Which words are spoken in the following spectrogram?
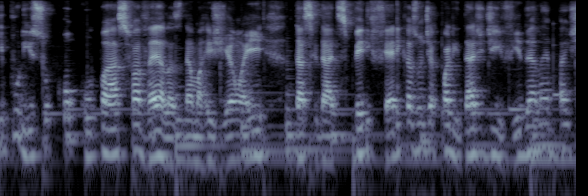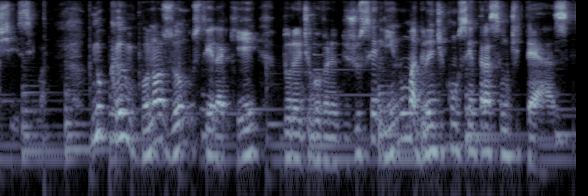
e por isso ocupa as favelas, né? uma região aí das cidades periféricas onde a qualidade de vida ela é baixíssima. No campo, nós vamos ter aqui, durante o governo de Juscelino, uma grande concentração de terras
